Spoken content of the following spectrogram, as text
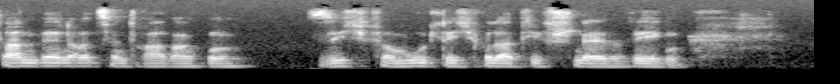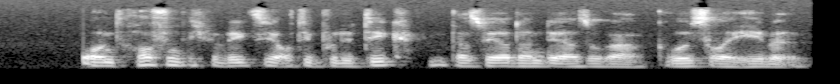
dann werden aber Zentralbanken sich vermutlich relativ schnell bewegen. Und hoffentlich bewegt sich auch die Politik. Das wäre dann der sogar größere Hebel,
